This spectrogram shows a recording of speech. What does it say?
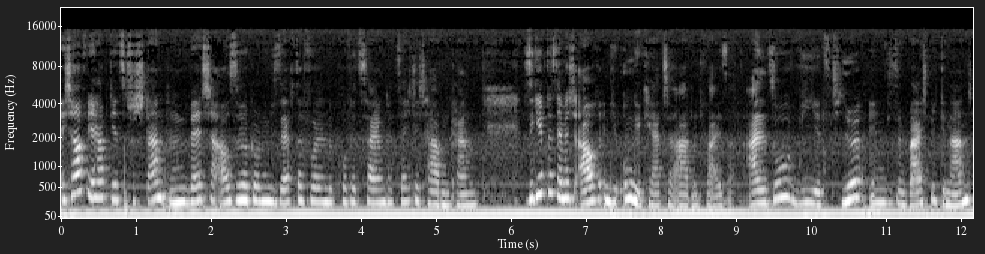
Ich hoffe, ihr habt jetzt verstanden, welche Auswirkungen die selbsterfüllende Prophezeiung tatsächlich haben kann. Sie gibt es nämlich auch in die umgekehrte Art und Weise. Also, wie jetzt hier in diesem Beispiel genannt,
